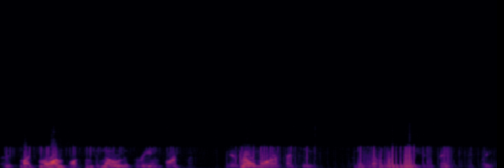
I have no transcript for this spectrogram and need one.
But it's much more important to know that the reinforcement is no more effective than the somewhat needed strength to replace.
